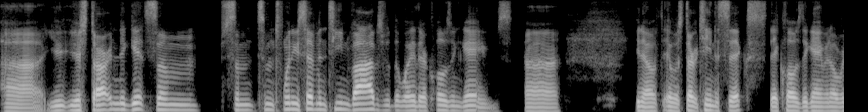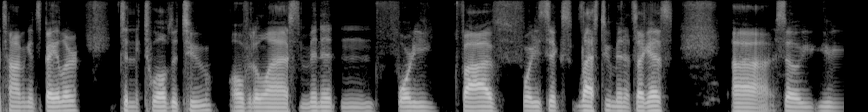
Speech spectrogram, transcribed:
uh, you, you're starting to get some some some 2017 vibes with the way they're closing games. Uh, you know, it was 13 to 6. They closed the game in overtime against Baylor to 12 to 2 over the last minute and 45, 46, last two minutes, I guess. Uh, so you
